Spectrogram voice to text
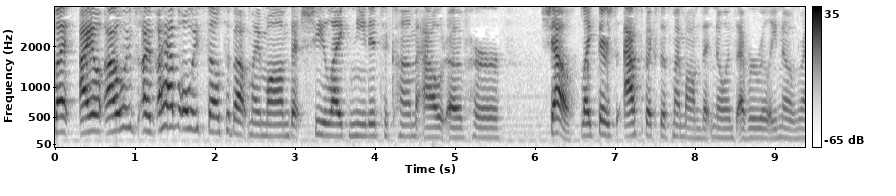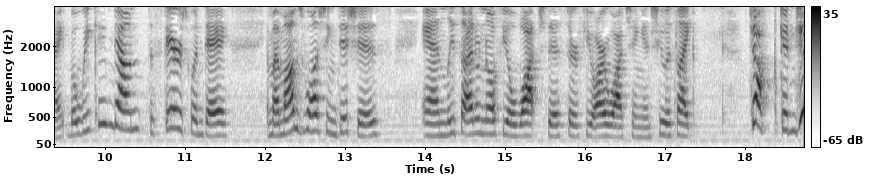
But I, I always, I have always felt about my mom that she like needed to come out of her shell. Like there's aspects of my mom that no one's ever really known, right? But we came down the stairs one day and my mom's washing dishes and Lisa, I don't know if you'll watch this or if you are watching and she was like, Jock and Jill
